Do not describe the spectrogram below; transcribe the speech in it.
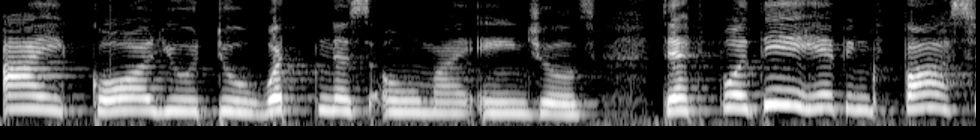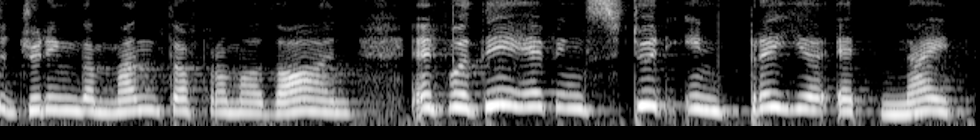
I call you to witness, O my angels, that for their having fasted during the month of Ramadan, and for their having stood in prayer at night,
